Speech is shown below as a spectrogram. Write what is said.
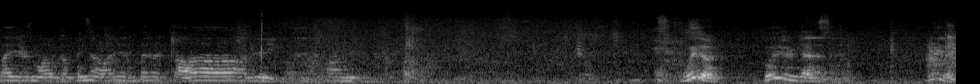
gayril mağdûbi aleyhim veleddâllîn. Amin. Buyurun. Buyurun canım. Buyurun.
